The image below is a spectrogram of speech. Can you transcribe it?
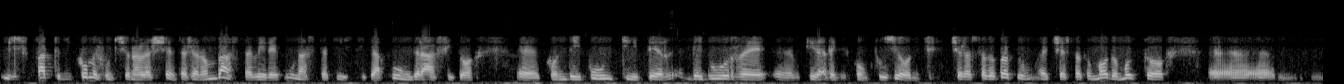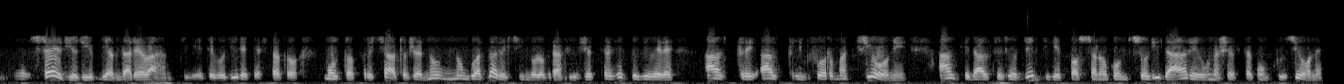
il fatto di come funziona la scienza, cioè non basta avere una statistica, un grafico eh, con dei punti per dedurre, eh, tirare le conclusioni. Stato un, eh, c'è stato un modo molto eh, serio di, di, andare avanti e devo dire che è stato molto apprezzato, cioè non, non guardare il singolo grafico, cercare sempre di avere altre, altre informazioni anche da altre sorgenti che possano consolidare una certa conclusione,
